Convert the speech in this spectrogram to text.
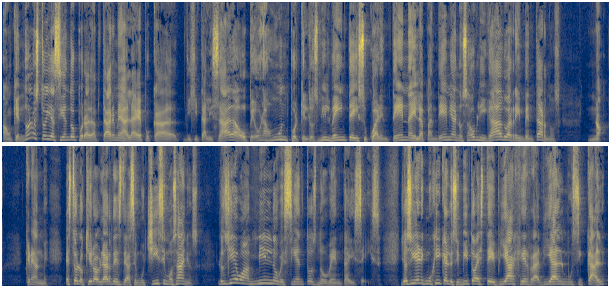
aunque no lo estoy haciendo por adaptarme a la época digitalizada o peor aún porque el 2020 y su cuarentena y la pandemia nos ha obligado a reinventarnos. No, créanme, esto lo quiero hablar desde hace muchísimos años. Los llevo a 1996. Yo soy Eric Mujica y los invito a este viaje radial musical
